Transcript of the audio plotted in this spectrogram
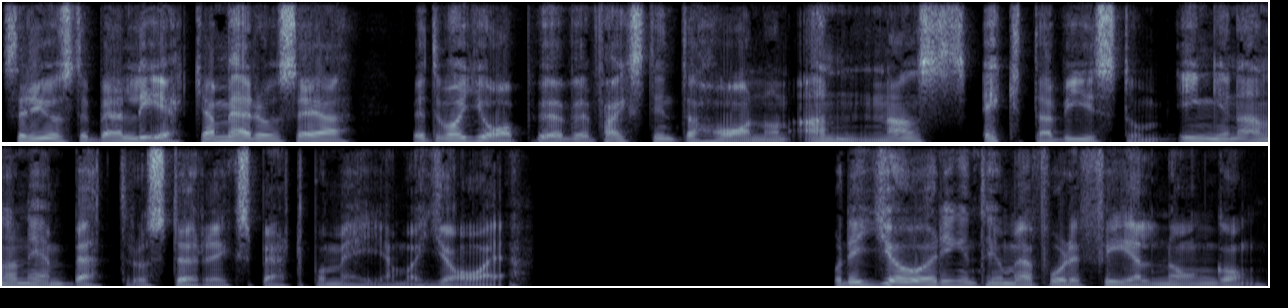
Så det är just att börja leka med det och säga, vet du vad, jag behöver faktiskt inte ha någon annans äkta visdom. Ingen annan är en bättre och större expert på mig än vad jag är. Och det gör ingenting om jag får det fel någon gång.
